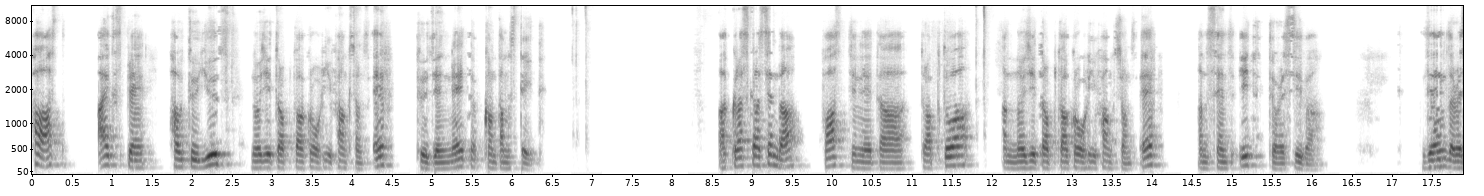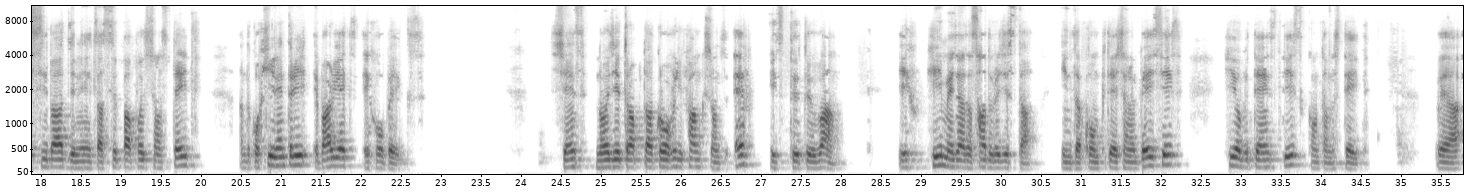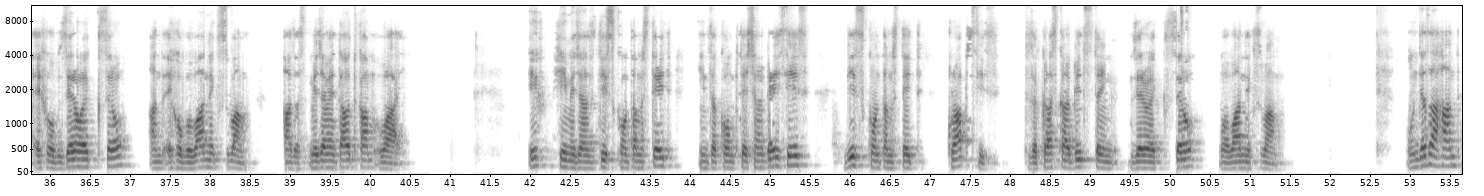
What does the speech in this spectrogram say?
First, I explain how to use noisy trapdoor claw-free functions F to generate a quantum state. A classical sender first generates a trapdoor and noisy trapdoor claw-free functions F and sends it to receiver. Then the receiver generates a superposition state and coherently evaluates f of x. Since noisy trapdoor claw-free functions f is 2 to 1, if he measures the third register in the computational basis, he obtains this quantum state, where f of 0x0 and f of 1x1 are the measurement outcome y. If he measures this quantum state in the computational basis, this quantum state collapses to the classical bit string 0x0 or 1x1. On the other hand,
